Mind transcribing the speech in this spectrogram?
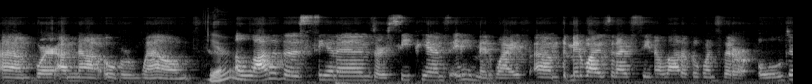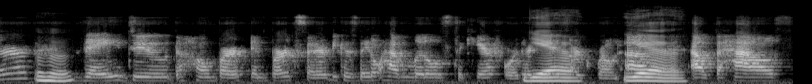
Um, where I'm not overwhelmed. Yeah. A lot of those CNMs or CPMs, any midwife, um, the midwives that I've seen, a lot of the ones that are older, mm-hmm. they do the home birth and birth center because they don't have littles to care for. Their yeah. kids are grown up, yeah. out the house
